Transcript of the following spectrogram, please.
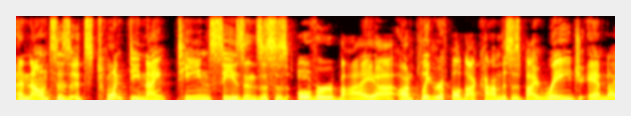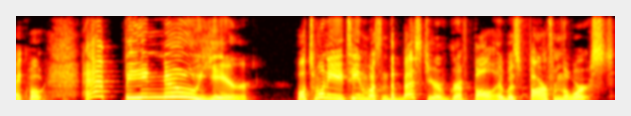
announces its 2019 seasons. This is over by uh, on playgriffball.com. This is by Rage, and I quote, "Happy New Year." While 2018 wasn't the best year of Griffball, it was far from the worst.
